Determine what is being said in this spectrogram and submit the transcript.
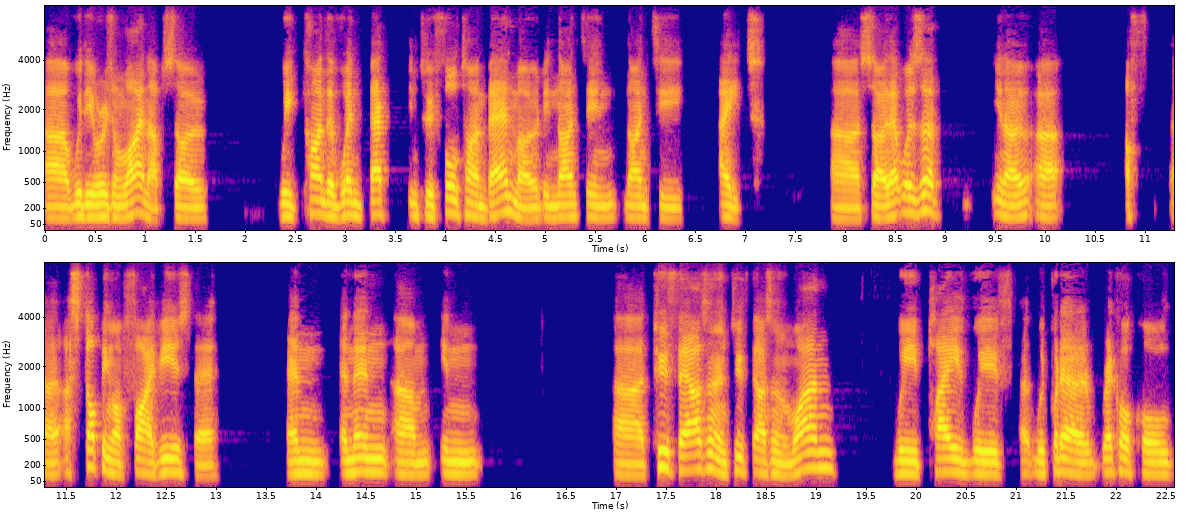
uh, with the original lineup. So we kind of went back into full time band mode in 1998. Uh, so that was a, you know, uh, a, a stopping of five years there. And, and then um, in uh, 2000 and 2001, we played with, uh, we put out a record called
